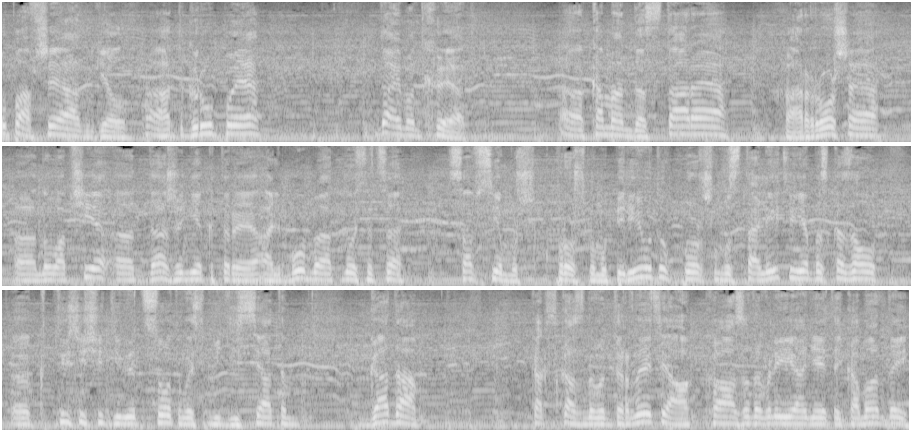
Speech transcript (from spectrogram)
«Упавший ангел» от группы Diamond Head. А, команда старая, хорошая, а, но вообще а, даже некоторые альбомы относятся совсем уж к прошлому периоду, к прошлому столетию, я бы сказал, э, к 1980 годам. Как сказано в интернете, оказано влияние этой командой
